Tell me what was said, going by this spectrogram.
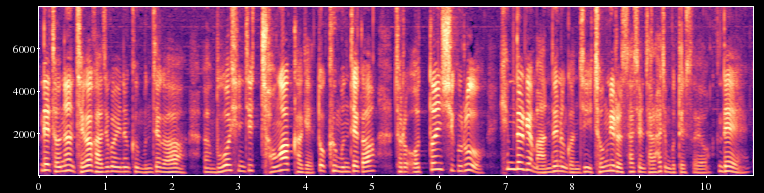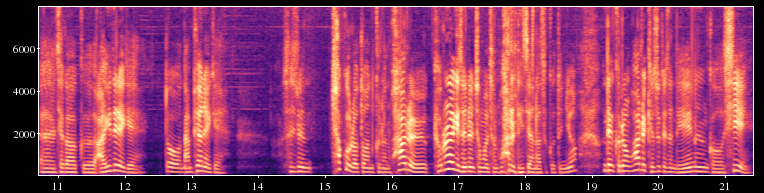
근데 저는 제가 가지고 있는 그 문제가 어, 무엇인지 정확하게 또 그 문제가 저를 어떤 식으로 힘들게 만드는 건지 정리를 사실은 잘 하지 못했어요. 근데 에, 제가 그 아이들에게 또 남편에게 사실은 자꾸 어떤 그런 화를 결혼하기 전에는 정말 저는 화를 내지 않았었거든요. 근데 그런 화를 계속해서 내는 것이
